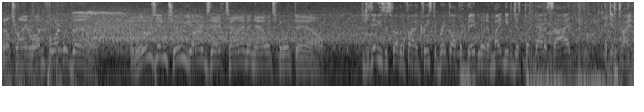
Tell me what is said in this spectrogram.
They'll try and run for it with Bell. Losing two yards that time, and now it's fourth down. He continues to struggle to find a crease to break off a big one and might need to just put that aside and just try and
